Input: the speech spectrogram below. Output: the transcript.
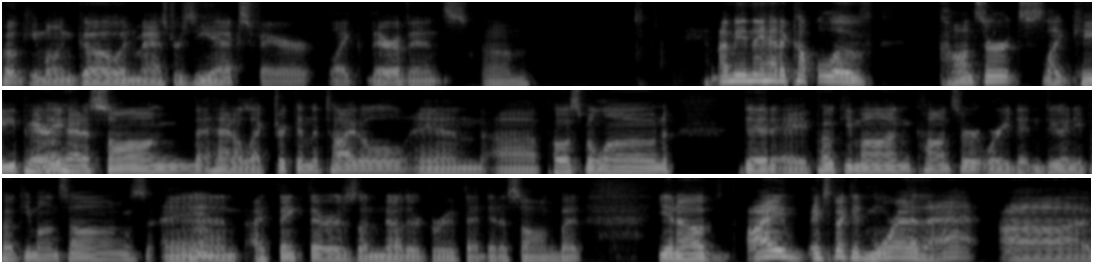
Pokemon Go and Masters EX fair like their events um I mean they had a couple of concerts like Katy Perry Mhm. had a song that had electric in the title and uh Post Malone did a Pokemon concert where he didn't do any Pokemon songs. And I think there's another group that did a song, but you know, I expected more out of that. Uh,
